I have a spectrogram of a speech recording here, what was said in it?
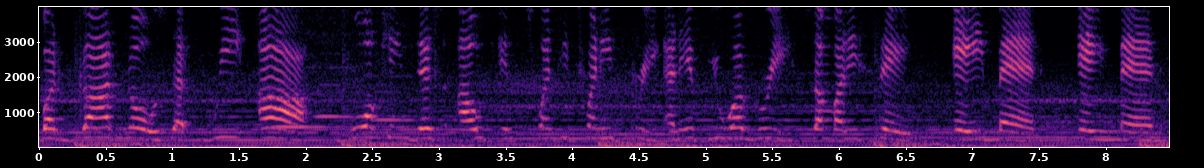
But God knows that we are walking this out in 2023. And if you agree, somebody say, Amen, Amen,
